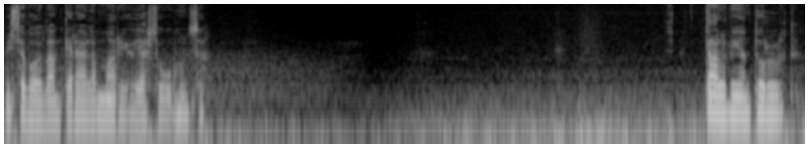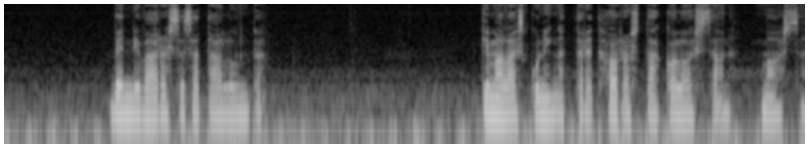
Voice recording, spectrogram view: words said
missä voi vaan keräillä marjoja suuhunsa. Talvi on tullut. Vennivaarassa sataa lunta. Kimalaiskuningattaret horrostaa koloissaan maassa.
